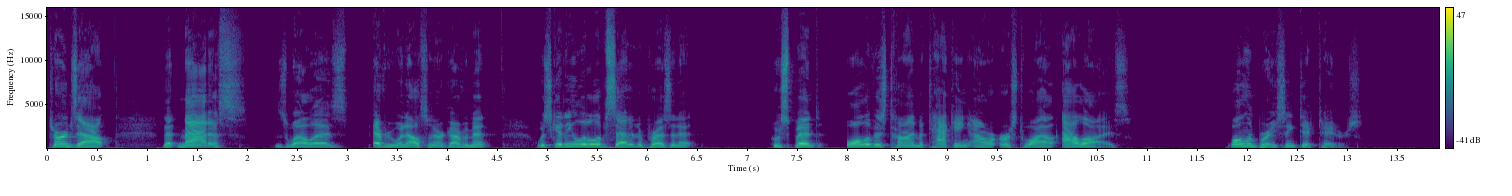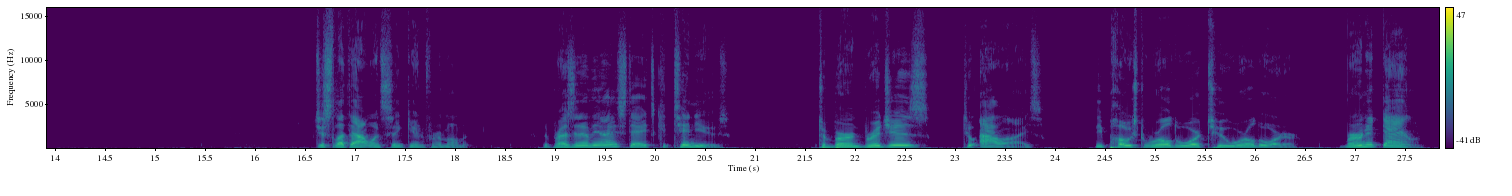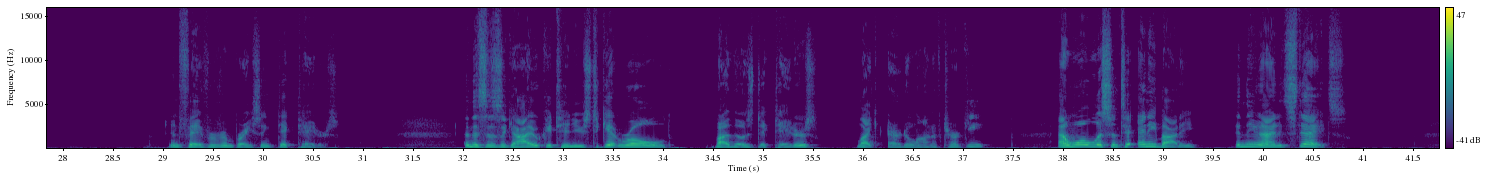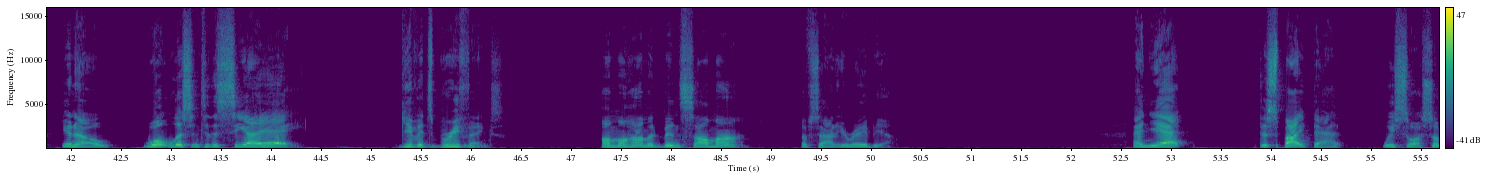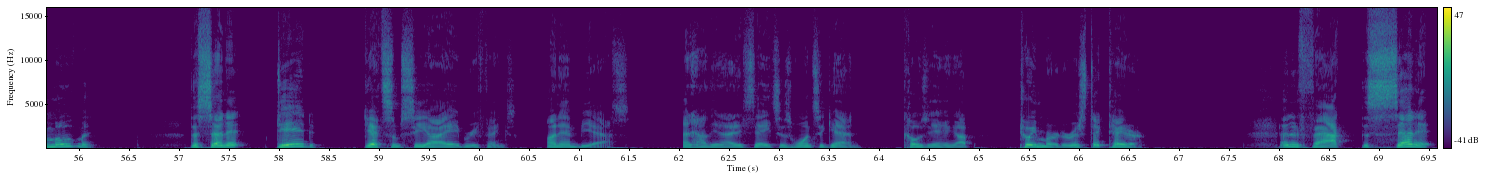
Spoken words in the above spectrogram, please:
Turns out that Mattis, as well as everyone else in our government, was getting a little upset at a president who spent all of his time attacking our erstwhile allies while embracing dictators. Just let that one sink in for a moment. The President of the United States continues to burn bridges to allies the post World War II world order, burn it down in favor of embracing dictators. And this is a guy who continues to get rolled by those dictators, like Erdogan of Turkey, and won't listen to anybody in the United States. You know, won't listen to the CIA give its briefings on Mohammed bin Salman of Saudi Arabia. And yet, Despite that, we saw some movement. The Senate did get some CIA briefings on MBS and how the United States is once again cozying up to a murderous dictator. And in fact, the Senate,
